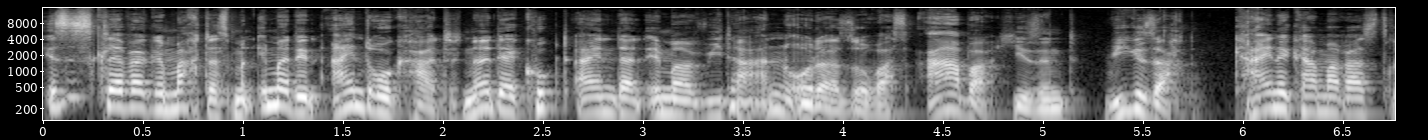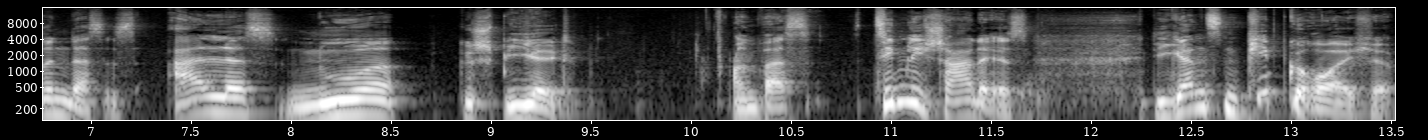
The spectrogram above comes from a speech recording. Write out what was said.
ist es clever gemacht, dass man immer den Eindruck hat, ne, der guckt einen dann immer wieder an oder sowas. Aber hier sind, wie gesagt, keine Kameras drin, das ist alles nur gespielt. Und was ziemlich schade ist, die ganzen Piepgeräusche,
